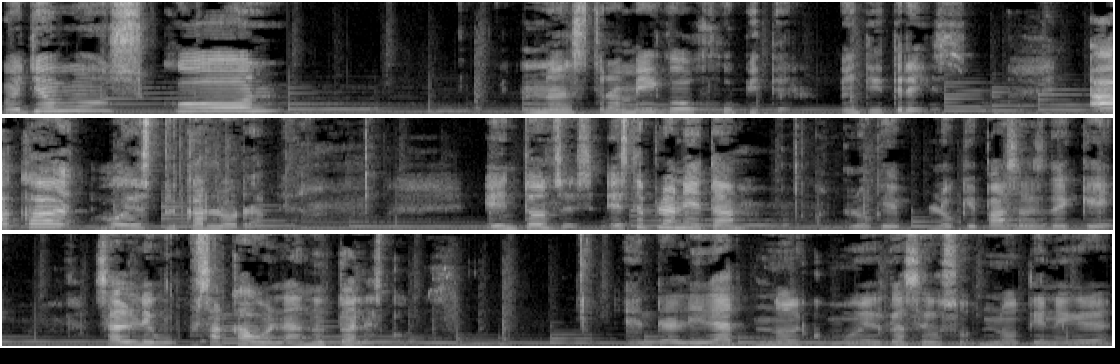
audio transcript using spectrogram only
Vayamos con nuestro amigo Júpiter, 23. Acá voy a explicarlo rápido. Entonces, este planeta, lo que, lo que pasa es de que sale, saca volando todas las cosas. En realidad, no, como es gaseoso, no tiene,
